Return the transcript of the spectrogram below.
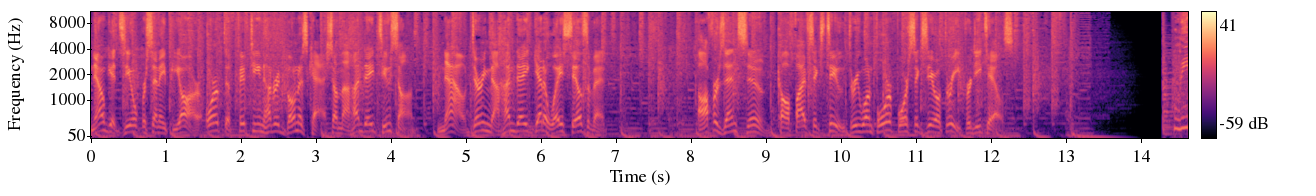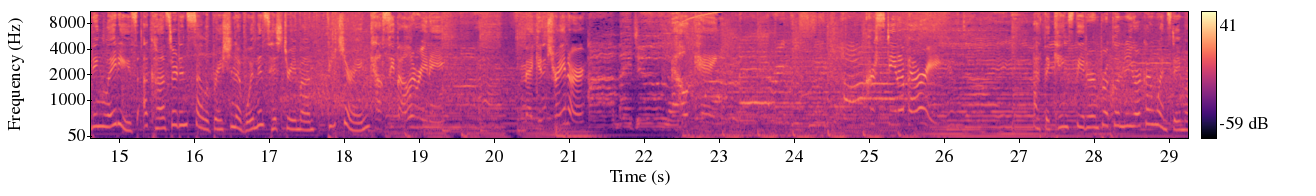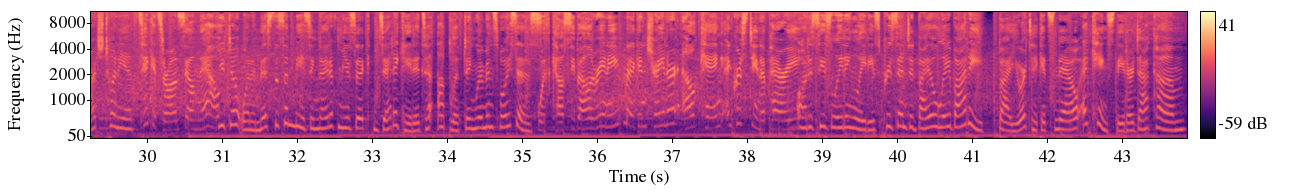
Now get 0% APR or up to 1500 bonus cash on the Hyundai Tucson. Now, during the Hyundai Getaway Sales Event. Offers end soon. Call 562 314 4603 for details. Leading Ladies, a concert in celebration of Women's History Month featuring Kelsea Ballerini, Meghan Trainor, Elle King, At the King's Theater in Brooklyn, New York on Wednesday, March 20th. Tickets are on sale now. You don't want to miss this amazing night of music dedicated to uplifting women's voices. With Kelsea Ballerini, Meghan Trainor, Elle King, and Christina Perri. Odyssey's Leading Ladies presented by Olay Body. Buy your tickets now at kingstheater.com.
